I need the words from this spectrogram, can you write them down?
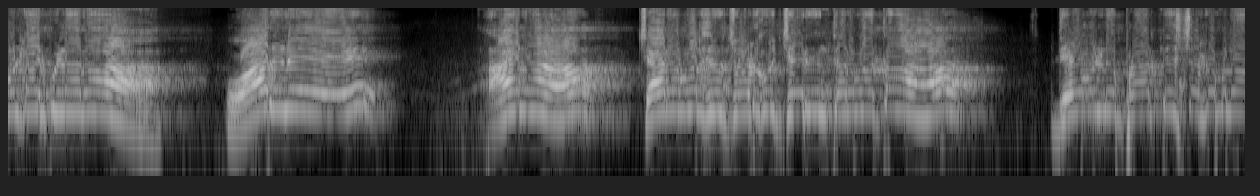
ఉంటారు పిల్లారా. వారిని ఆయన చేరవలసిన చోటుకు చేరిన తర్వాత దేవుణ్ణి ప్రార్థించడంలో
